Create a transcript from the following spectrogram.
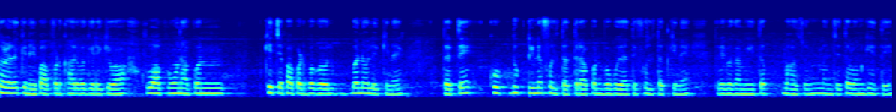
तळलं की नाही? पापड खार वगैरे किंवा वाफवून आपण खिचे पापड बघ बनवले की नाही? तर ते खूप दुपटीने फुलतात. तर आपण बघूया ते फुलतात की नाही. तरी बघा मी इथं भाजून म्हणजे तळून घेते.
